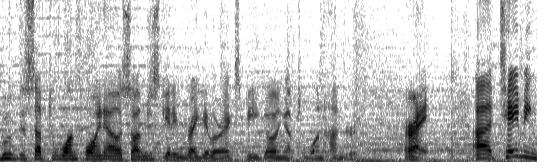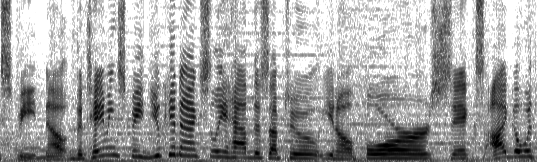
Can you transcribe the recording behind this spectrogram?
move this up to 1.0, so I'm just getting regular XP going up to 100. All right. Uh, taming speed. Now, the taming speed, you can actually have this up to, you know, four, six. I go with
